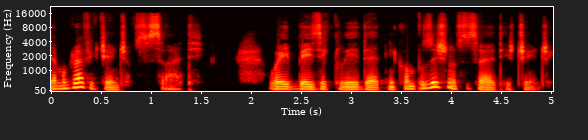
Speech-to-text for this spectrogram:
demographic change of society, where basically the ethnic composition of society is changing.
